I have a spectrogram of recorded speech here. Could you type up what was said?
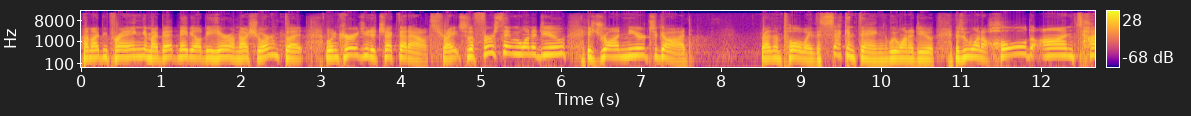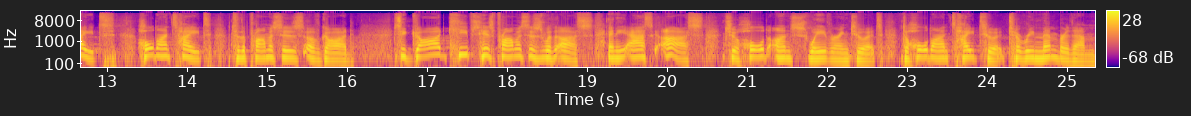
I might be praying in my bed. Maybe I'll be here, I'm not sure, but I would encourage you to check that out, right? So the first thing we want to do is draw near to God rather than pull away. The second thing we want to do is we want to hold on tight, hold on tight to the promises of God. See, God keeps his promises with us, and he asks us to hold unswavering to it, to hold on tight to it, to remember them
